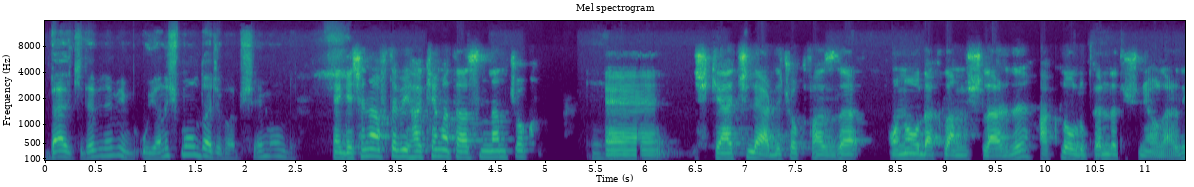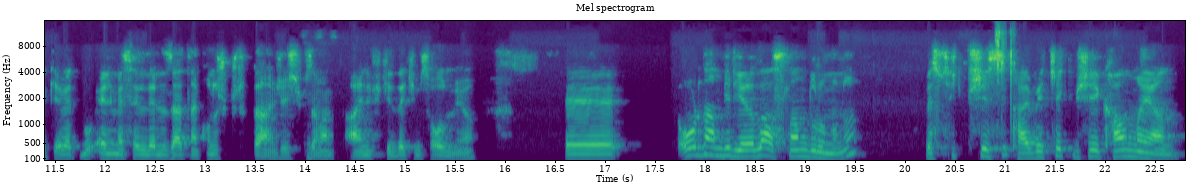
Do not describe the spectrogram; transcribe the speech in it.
Belki de ne bileyim uyanış mı oldu acaba bir şey mi oldu? Ya geçen hafta bir hakem hatasından çok e, şikayetçilerdi. Çok fazla ona odaklanmışlardı. Haklı olduklarını da düşünüyorlardı ki evet bu el meselelerini zaten konuşmuştuk daha önce. Hiçbir zaman aynı fikirde kimse olmuyor. E, oradan bir yaralı aslan durumunu ve hiçbir şeysi kaybedecek bir şey kalmayan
